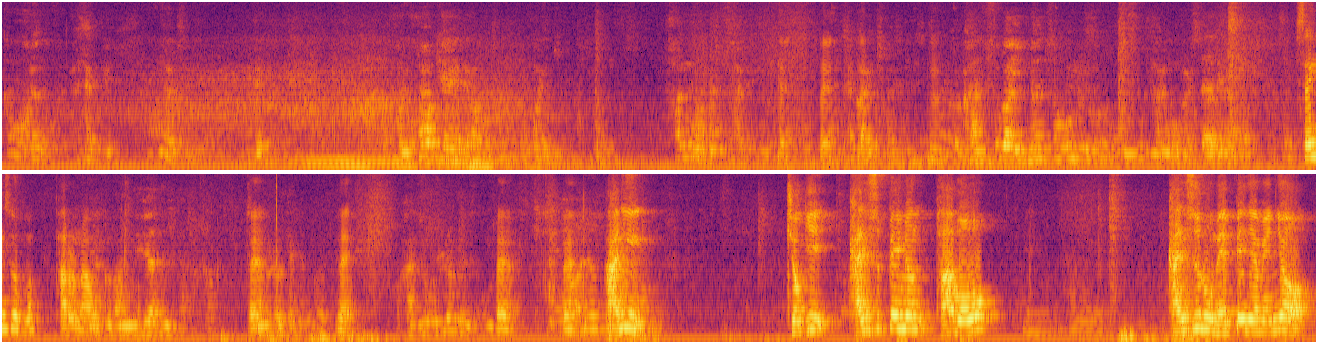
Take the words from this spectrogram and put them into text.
까먹어요. 회색 빛 회색색이. 근데 거의 허옇게 돼가고 거의 탄 사이 네, 네. 색깔이 틀어졌네. 음. 그 간수가 있는 소금을 써야 되나요? 생소금 바로 나온 거. 한 1년 전으로 되는 거. 네. 간수 흘러면서 네. 네. 아니 저기 간수 빼면 바보. 간수로 왜 빼냐면요.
